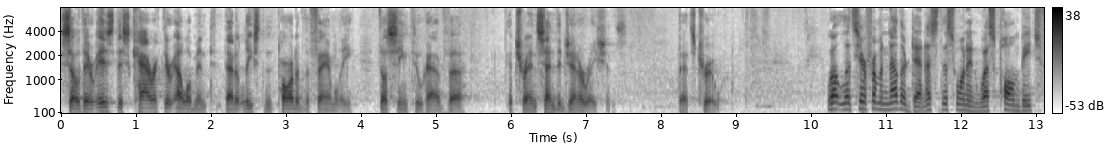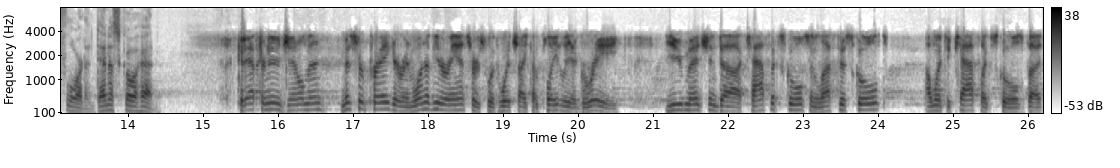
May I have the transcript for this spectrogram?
So there is this character element that, at least in part of the family, does seem to have uh, transcended generations. That's true. Well, let's hear from another Dennis, this one in West Palm Beach, Florida. Dennis, go ahead. Good afternoon, gentlemen. Mr. Prager, in one of your answers with which I completely agree, you mentioned uh, Catholic schools and leftist schools. I went to Catholic schools, but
